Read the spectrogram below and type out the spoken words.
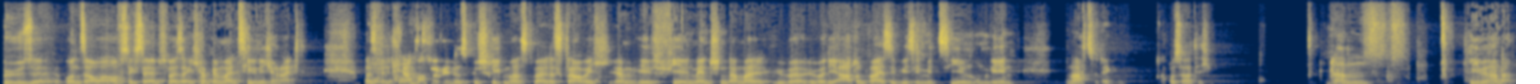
böse und sauer auf sich selbst, weil sie sagen, ich habe ja mein Ziel nicht erreicht. Das finde ich genau. ganz toll, wie du es beschrieben hast, weil das, glaube ich, ähm, hilft vielen Menschen da mal über, über die Art und Weise, wie sie mit Zielen umgehen, nachzudenken. Großartig. Ähm, liebe Anna,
